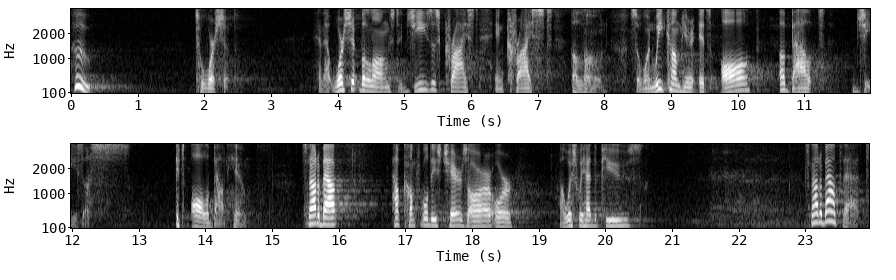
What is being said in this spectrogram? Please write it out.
who to worship. And that worship belongs to Jesus Christ and Christ alone. So when we come here, it's all about Jesus. It's all about Him. It's not about how comfortable these chairs are or I wish we had the pews. It's not about that.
